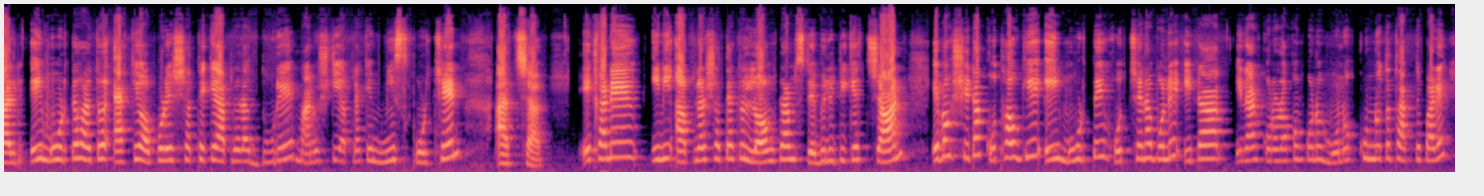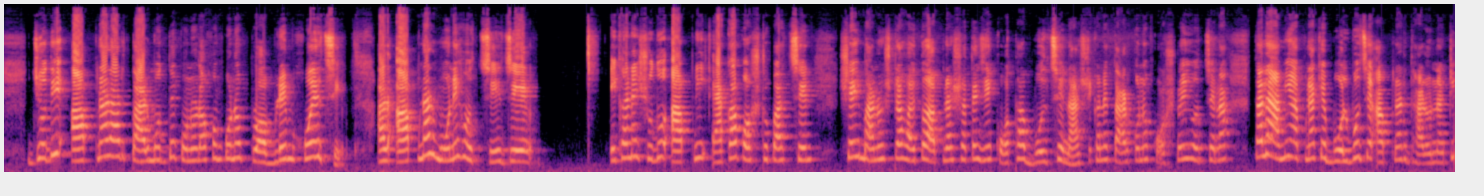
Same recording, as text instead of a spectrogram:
আর এই মুহূর্তে হয়তো একে অপরের সাথে থেকে আপনারা দূরে মানুষটি আপনাকে মিস করছেন। আচ্ছা এখানে ইনি আপনার সাথে একটা লং টার্ম স্টেবিলিটিকে চান এবং সেটা কোথাও গিয়ে এই মুহূর্তেই হচ্ছে না বলে এটা এনার কোনো রকম কোনো মনক্ষুণ্ণতা থাকতে পারে। যদি আপনার আর তার মধ্যে কোনো রকম কোনো প্রবলেম হয়েছে, আর আপনার মনে হচ্ছে যে এখানে শুধু আপনি একা কষ্ট পাচ্ছেন, সেই মানুষটা হয়তো আপনার সাথে যে কথা বলছে না, সেখানে তার কোনো কষ্টই হচ্ছে না। তাহলে আমি আপনাকে বলব যে আপনার ধারণাটি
